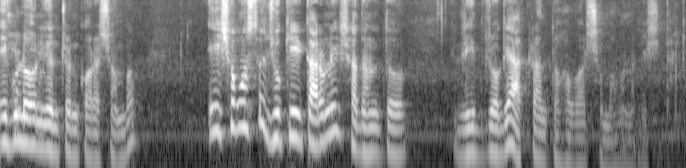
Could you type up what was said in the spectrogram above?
এগুলো নিয়ন্ত্রণ করা সম্ভব। এই সমস্ত ঝুঁকির কারণেই সাধারণত হৃদরোগে আক্রান্ত হওয়ার সম্ভাবনা বেশি থাকে।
